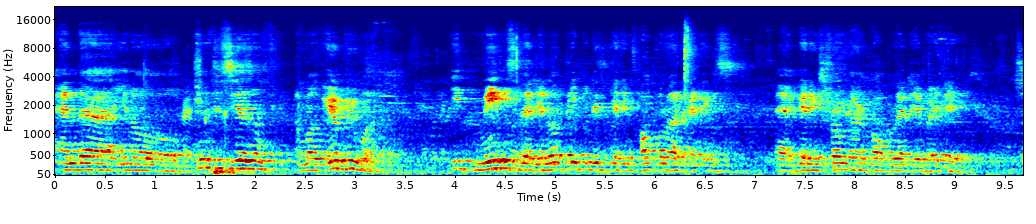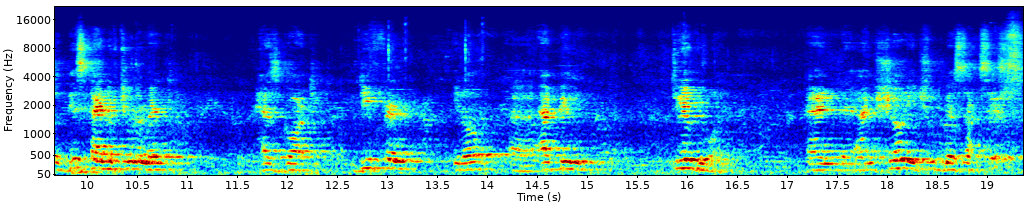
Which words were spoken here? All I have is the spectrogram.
and the you know enthusiasm among everyone, it means that you know cricket is getting popular and it's uh, getting stronger and popular day by day. So this kind of tournament has got different you know uh, appeal to everyone, and I'm sure it should be a success.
